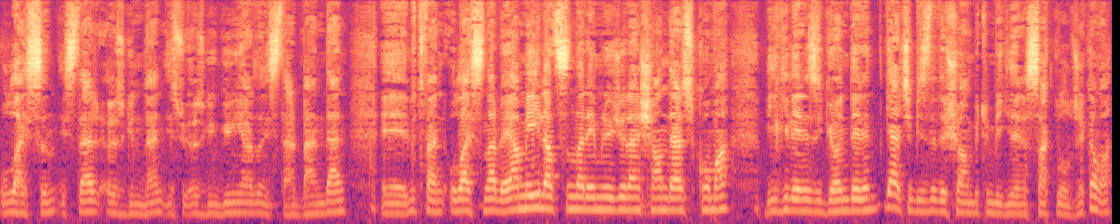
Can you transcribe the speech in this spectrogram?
ulaşsın. İster Özgün'den, ister Özgün Günyar'dan, ister benden. Ee, lütfen ulaşsınlar veya mail atsınlar Emre Yücelen Şanders.com'a. Bilgilerinizi gönderin. Gerçi bizde de şu an bütün bilgileriniz saklı olacak ama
